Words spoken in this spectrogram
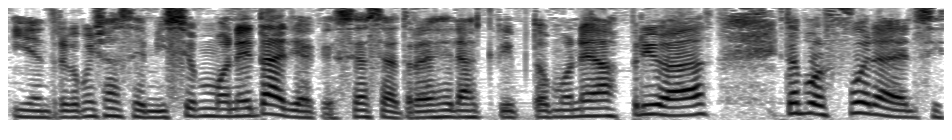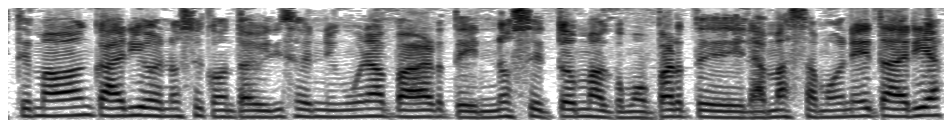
y entre comillas emisión monetaria que se hace a través de las criptomonedas privadas está por fuera del sistema bancario, no se contabiliza en ninguna parte, no se toma como parte de la masa monetaria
